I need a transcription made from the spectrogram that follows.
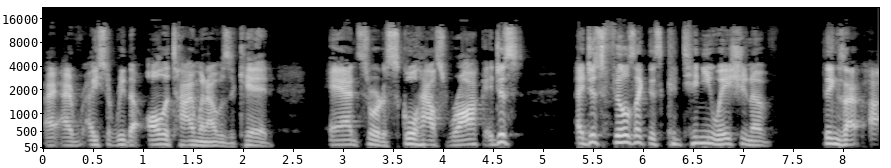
I, I, I used to read that all the time when I was a kid, and sort of Schoolhouse Rock. It just it just feels like this continuation of things. I, I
